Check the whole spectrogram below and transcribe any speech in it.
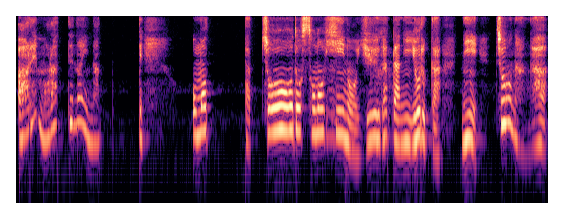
あれもらってないなって思ったちょうどその日の夕方に夜かに、長男が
